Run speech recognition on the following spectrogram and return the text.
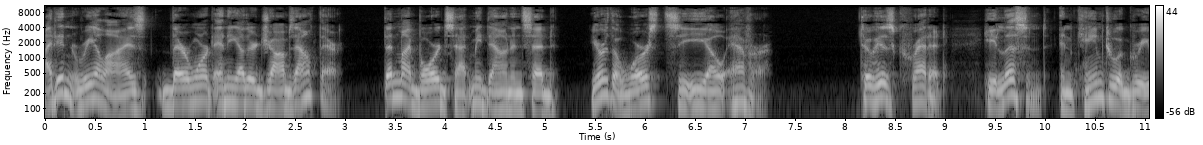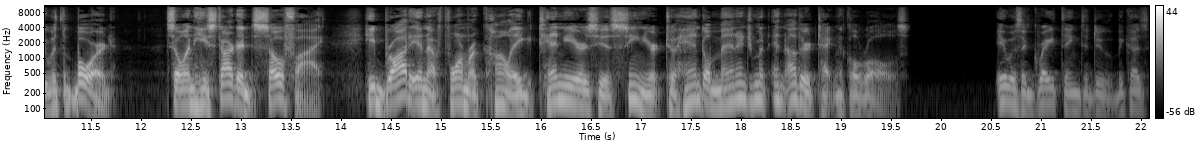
I didn't realize there weren't any other jobs out there. Then my board sat me down and said, You're the worst CEO ever. To his credit, he listened and came to agree with the board. So when he started SoFi, he brought in a former colleague 10 years his senior to handle management and other technical roles. It was a great thing to do because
